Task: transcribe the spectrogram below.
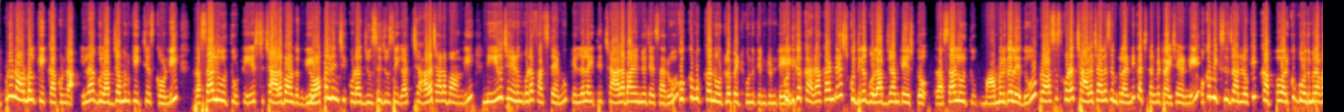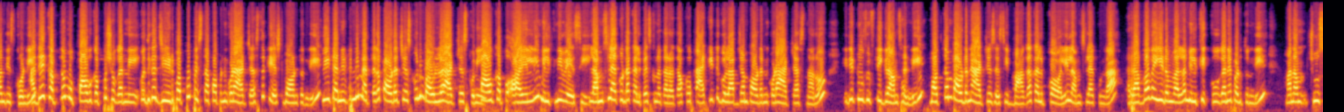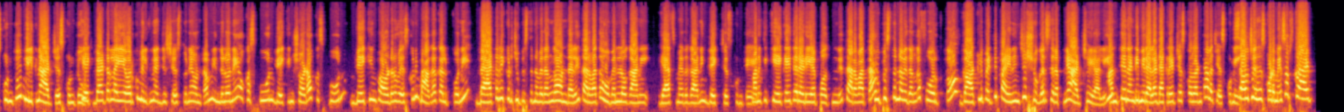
ఎప్పుడు normal cake కాకుండా ఇలా గులాబ్ జామున్ కేక్ చేసుకోండి. రసాలు ఊరుతూ టేస్ట్ చాలా బాగుంటుంది. లోపల నుంచి కూడా జ్యూసీ జ్యూసీగా చాలా చాలా బాగుంది. నేను చేయడం కూడా ఫస్ట్ టైం పిల్లలు అయితే చాలా బాగా ఎంజాయ్ చేశారు. కుక్క ముక్క నోట్లో పెట్టుకుని తింటుంటే కొద్దిగా కలాకండ్ టేస్ట్ కొద్దిగా గులాబ్ జామ్ టేస్ట్తో రసాలు ఊరుతూ మామూలుగా లేదు. ప్రాసెస్ కూడా చాలా చాలా సింపుల్ అండి. ఖచ్చితంగా ట్రై చేయండి. ఒక మిక్సీ జార్లోకి కప్పు వరకు గోధుమ రవ్వ తీసుకోండి. అదే కప్తో ముప్పావు కప్పు షుగర్ని కొద్దిగా జీడిపప్పు పిస్తా పప్పుని కూడా యాడ్ చేస్తే టేస్ట్ బాగుంటుంది. వీటన్నిటిని మెత్తగా పౌడర్ చేసుకుని బౌల్లో యాడ్ చేసుకుని పావు కప్పు ఆయిల్ని మిల్క్ని వేసి లమ్స్ లేకుండా కలిపేసుకున్న తర్వాత ఒక ప్యాకెట్ గులాబ్ జామ్ పౌడర్ని కూడా యాడ్ చేస్తున్నాను. ఇది టూ ఫిఫ్టీ గ్రామ్స్ అండి. మొత్తం పౌడర్ని యాడ్ చేసేసి బాగా కలుపుకోవాలి. లంప్స్ లేకుండా రవ్వ వేయడం వల్ల మిల్క్ ఎక్కువగానే పడుతుంది. మనం చూసుకుంటూ మిల్క్ని యాడ్ చేసుకుంటూ కేక్ బ్యాటర్ అయ్యే వరకు మిల్క్ని అడ్జస్ట్ చేస్తూనే ఉంటాం. ఇందులోనే ఒక స్పూన్ బేకింగ్ సోడా ఒక స్పూన్ బేకింగ్ పౌడర్ వేసుకుని బాగా కలుపుకొని బ్యాటర్ ఇక్కడ చూపిస్తున్న విధంగా ఉండాలి. తర్వాత ఓవెన్లో గానీ గ్యాస్ మీద గానీ బేక్ చేసుకుంటే మనకి కేక్ అయితే రెడీ అయిపోతుంది. తర్వాత చూపిస్తున్న విధంగా ఫోర్క్తో ఘాట్లు పెట్టి పైనుంచి షుగర్ సిరప్ని యాడ్ చేయాలి. అంతేనండి. మీరు ఎలా డెకరేట్ చేసుకోవాలంటే అలా చేసుకుని సర్వ్ చేసేసుకోవడమే. సబ్స్క్రైబ్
